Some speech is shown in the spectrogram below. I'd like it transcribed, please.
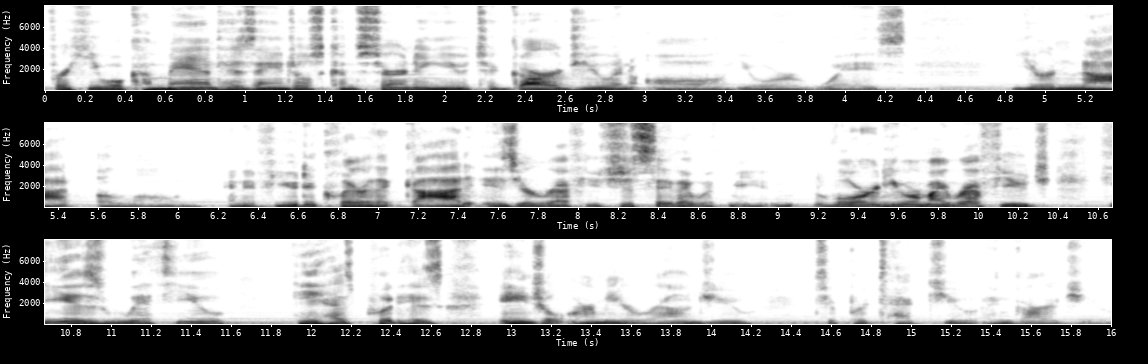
for he will command his angels concerning you to guard you in all your ways. You're not alone. And if you declare that God is your refuge, just say that with me Lord, you are my refuge. He is with you. He has put his angel army around you to protect you and guard you.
